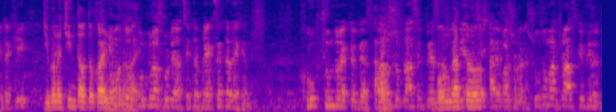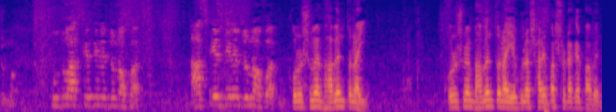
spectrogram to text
এটা কি? জীবনে চিন্তাও তো করেনি মনে হয়। ফুলগুলো ফুটে আছে। এটা ব্যাক সাইডটা দেখেন। খুব সুন্দর একটা ড্রেস। আরে বারোশো প্লাস এর ড্রেস তো- সাড়ে পাঁচশো টাকা। শুধুমাত্র আজকের দিনের জন্য। শুধু আজকের দিনের জন্য অফার। আজকের দিনের জন্য অফার। কোন সময় ভাবেন তো নাই। কোন সময় ভাবেন তো নাই এগুলা সাড়ে পাঁচশো টাকায় পাবেন।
